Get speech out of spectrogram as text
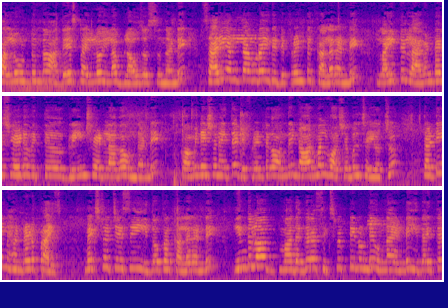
పళ్ళు ఉంటుందో అదే స్టైల్లో ఇలా బ్లౌజ్ వస్తుందండి. శారీ అంతా కూడా ఇది డిఫరెంట్ కలర్ అండి. Light lavender shade with green shade లాగా ఉందండి. కాంబినేషన్ అయితే డిఫరెంట్గా ఉంది. నార్మల్ వాషబుల్ చేయొచ్చు. Thirteen hundred price. నెక్స్ట్ వచ్చేసి ఇదొక కలర్ అండి. ఇందులో మా దగ్గర సిక్స్ ఫిఫ్టీ నుండి ఉన్నాయండి. ఇదైతే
